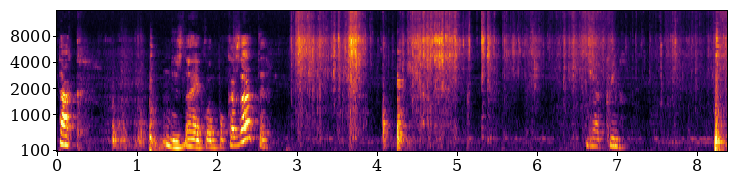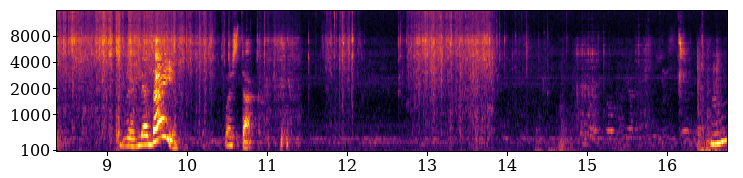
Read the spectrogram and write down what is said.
Так, не знаю, як вам показати. як він виглядає. Ось так. М,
